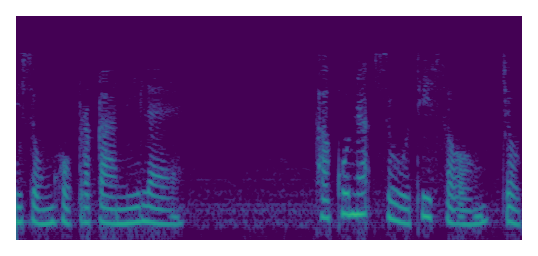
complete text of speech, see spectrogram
นิสงส์หกประการนี้แล ภคุณสูตรที่สองจบ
